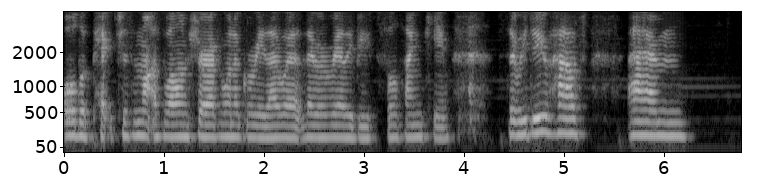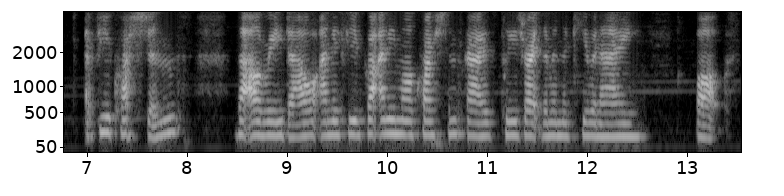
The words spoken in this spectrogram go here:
all the pictures and that as well. I'm sure everyone agree they were they were really beautiful. Thank you. So we do have um, a few questions that I'll read out. And if you've got any more questions, guys, please write them in the Q&A box.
